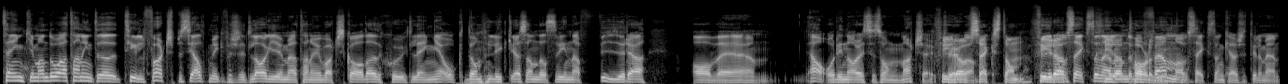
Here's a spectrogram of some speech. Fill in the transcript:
tänker man då att han inte tillfört speciellt mycket för sitt lag i och med att han har ju varit skadad sjukt länge och de lyckades endast vinna fyra av eh, ja, ordinarie säsongmatcher. Fyra av var. 16. Fyra av 16 eller om det var fem av 16 kanske till och med.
